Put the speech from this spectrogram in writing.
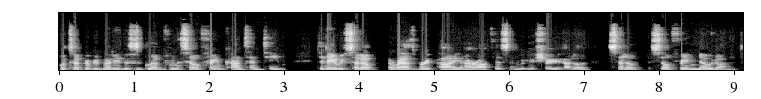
What's up everybody, this is Gleb from the Cellframe content team. Today we've set up a Raspberry Pi in our office and we're going to show you how to set up a Cellframe node on it.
